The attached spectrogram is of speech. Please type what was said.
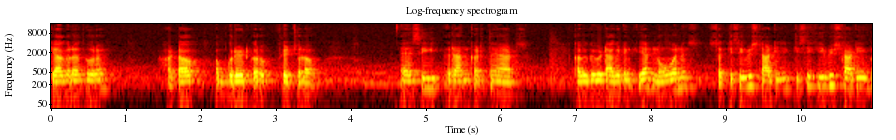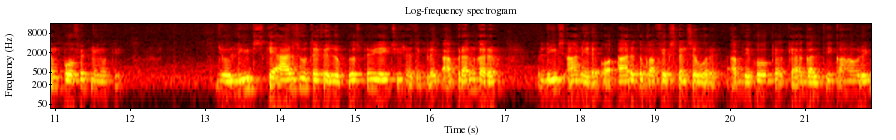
क्या गलत हो रहा है? हटाओ अपग्रेड करो, फिर चलाओ। ऐसे ही रन करते हैं एड्स कभी कभी टारगेटिंग यार नो वन इज़ किसी भी स्ट्रैटेजी किसी की भी स्ट्रैटेजी एकदम परफेक्ट नहीं होती। जो लीड्स के एड्स होते हैं फेसबुक पे, उस पर भी यही चीज़ रहती है कि लाइक आप रन कर रहे हो लीड्स आ नहीं रहे, और आ रहे तो काफ़ी एक्सपेंसिव हो रहे आप देखो क्या क्या गलती कहाँ हो रही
